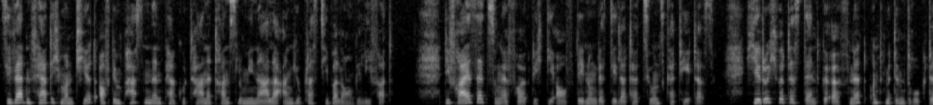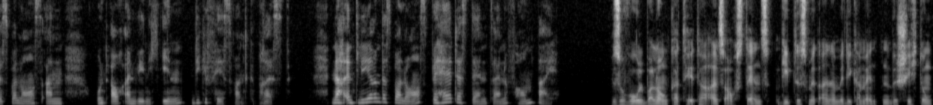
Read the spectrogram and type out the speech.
Sie werden fertig montiert auf dem passenden perkutane transluminale Angioplastieballon geliefert die Freisetzung erfolgt durch die Aufdehnung des Dilatationskatheters. Hierdurch wird der Stent geöffnet und mit dem Druck des Ballons an und auch ein wenig in die Gefäßwand gepresst. Nach Entleeren des Ballons behält der Stent seine Form bei. Sowohl Ballonkatheter als auch Stents gibt es mit einer Medikamentenbeschichtung,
